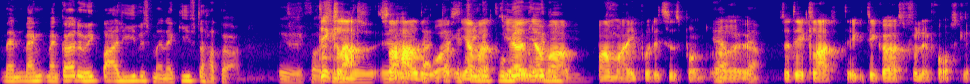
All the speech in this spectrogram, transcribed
man, man, man gør det jo ikke bare lige, hvis man er gift og har børn. Øh, for det er klart, noget. så har øh, du der, også. Der, jeg, jeg, var, jeg, jeg var bare mig ikke på det tidspunkt, ja, og, øh, ja. så det er klart, det, det gør selvfølgelig en forskel.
